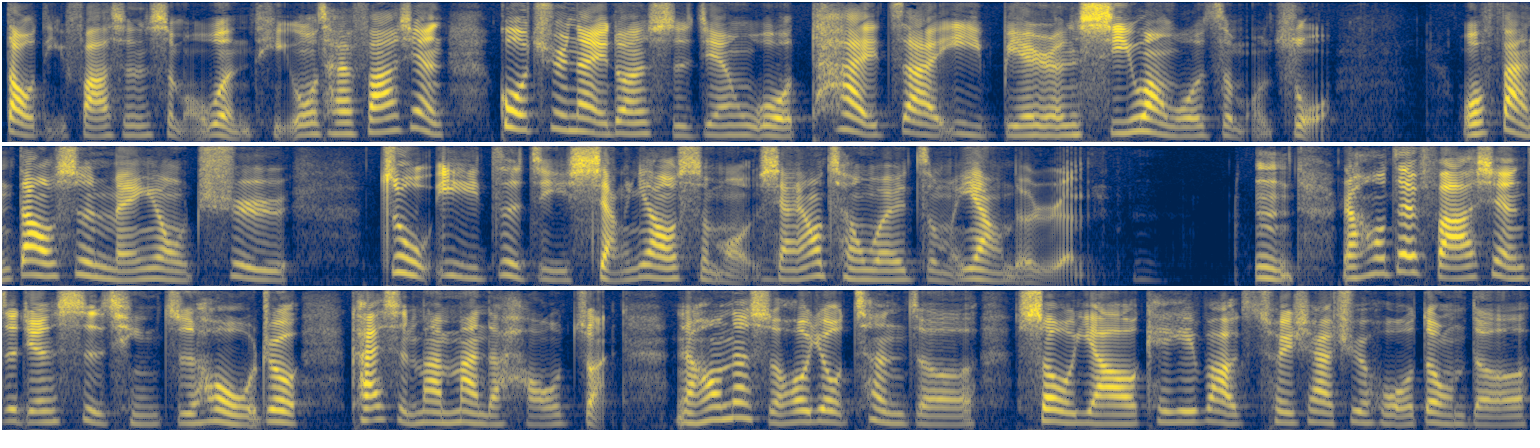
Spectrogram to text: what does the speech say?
到底发生什么问题。我才发现过去那一段时间我太在意别人希望我怎么做，我反倒是没有去注意自己想要什么，想要成为怎么样的人。嗯，然后在发现这件事情之后，我就开始慢慢的好转。然后那时候又趁着受邀 KKBOX 吹下去活动的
